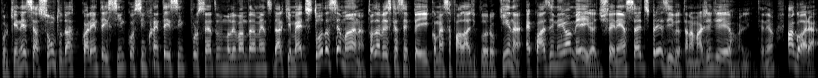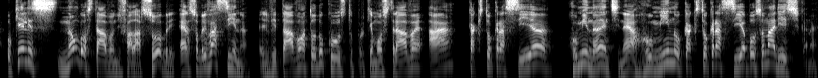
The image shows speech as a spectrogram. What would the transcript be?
Porque nesse assunto dá 45% ou 55% no levantamento da Arquimedes toda semana. Toda vez que a CPI começa a falar de cloroquina, é quase meio a meio. A diferença é desprezível, tá na margem de erro ali, entendeu? Agora, o que eles não gostavam de falar sobre era sobre vacina. Evitavam a todo custo, porque mostrava a cactocracia ruminante, né? A rumino-caquistocracia bolsonarística, né?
